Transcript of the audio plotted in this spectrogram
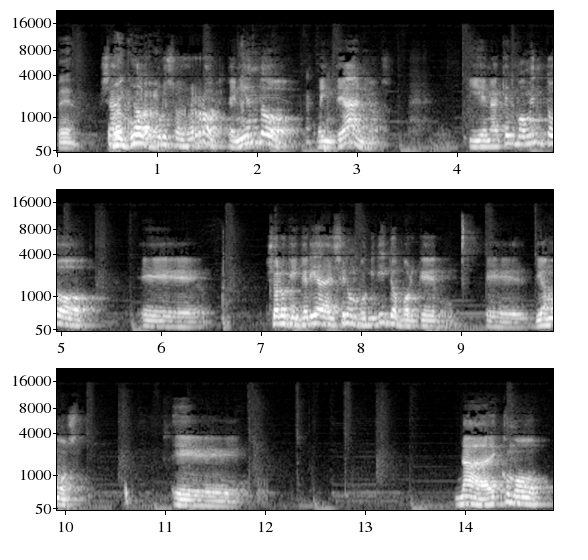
Bien. Ya Buen dictaba curro. cursos de rock, teniendo 20 años. Y en aquel momento, eh, yo lo que quería decir un poquitito, porque, eh, digamos, eh, nada, es como,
